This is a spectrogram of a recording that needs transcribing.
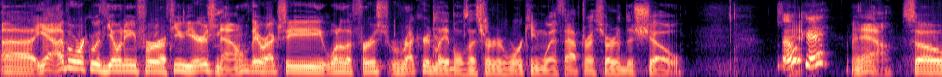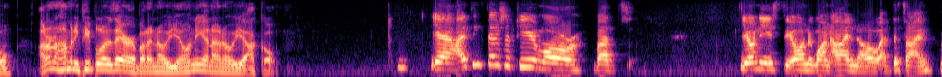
Uh, yeah, I've been working with Yoni for a few years now. They were actually one of the first record labels I started working with after I started the show. okay Yeah. So I don't know how many people are there, but I know Yoni and I know Yako. yeah i think there's a few more but Yoni is the only one I know at the time.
